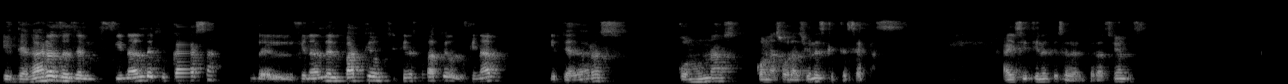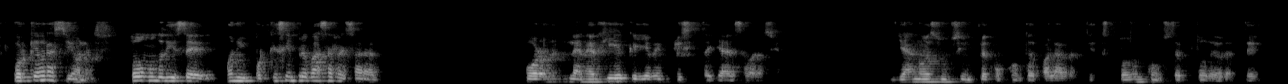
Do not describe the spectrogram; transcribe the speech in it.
Y te agarras desde el final de tu casa, del final del patio, si tienes patio, del final, y te agarras con, unas, con las oraciones que te sepas. Ahí sí tienes que saber oraciones. ¿Por qué oraciones? Todo el mundo dice, bueno, ¿y por qué siempre vas a rezar algo? Por la energía que lleva implícita ya esa oración. Ya no es un simple conjunto de palabras, es todo un concepto de, de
